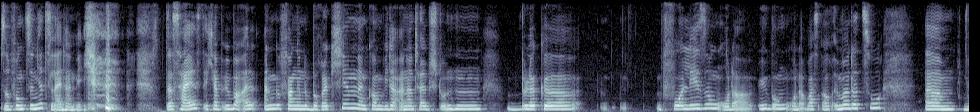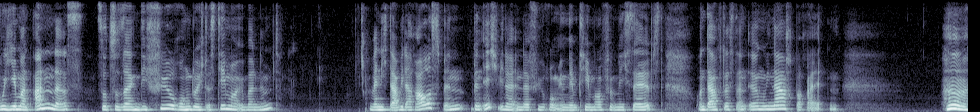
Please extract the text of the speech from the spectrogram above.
So funktioniert es leider nicht. Das heißt, ich habe überall angefangene Bröckchen, dann kommen wieder anderthalb Stunden Blöcke Vorlesung oder Übung oder was auch immer dazu, ähm, wo jemand anders sozusagen die Führung durch das Thema übernimmt. Wenn ich da wieder raus bin, bin ich wieder in der Führung in dem Thema für mich selbst und darf das dann irgendwie nachbereiten. Hm.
